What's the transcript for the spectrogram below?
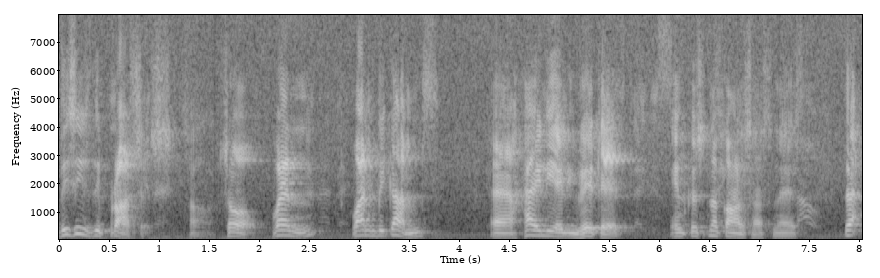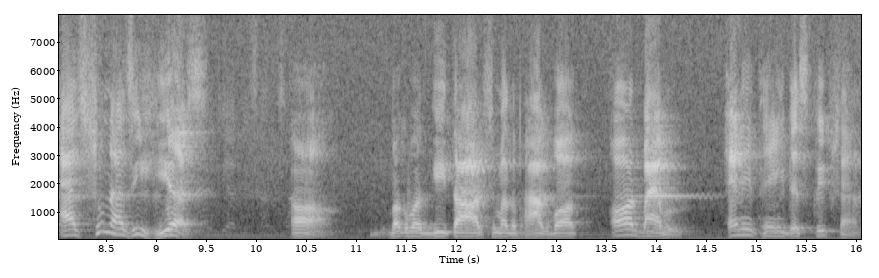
this is the process. so, when one becomes uh, highly elevated in Krishna consciousness, the, as soon as he hears uh, Bhagavad Gita or Srimad Bhagavat or Bible, anything description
